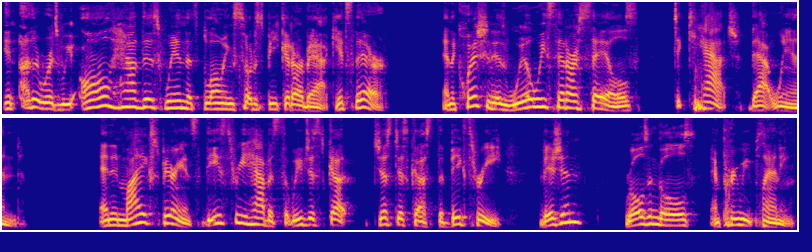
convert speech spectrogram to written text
In other words, we all have this wind that's blowing, so to speak, at our back. It's there. And the question is, will we set our sails to catch that wind? And in my experience, these three habits that we've just got just discussed, the big three, vision, roles and goals, and pre-week planning.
